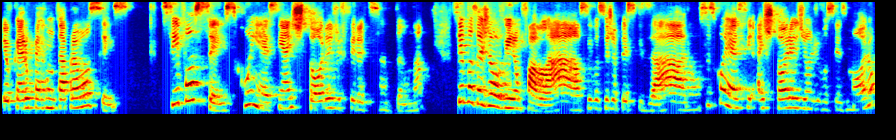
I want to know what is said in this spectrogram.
Eu quero perguntar para vocês: se vocês conhecem a história de Feira de Santana, se vocês já ouviram falar, se vocês já pesquisaram, vocês conhecem a história de onde vocês moram?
